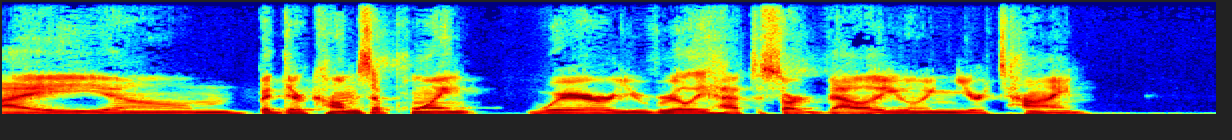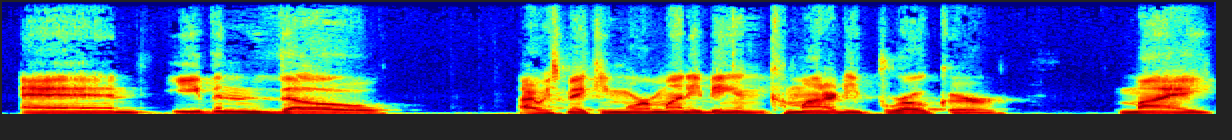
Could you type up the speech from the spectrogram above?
I, um, but there comes a point where you really have to start valuing your time and even though I was making more money being a commodity broker, my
